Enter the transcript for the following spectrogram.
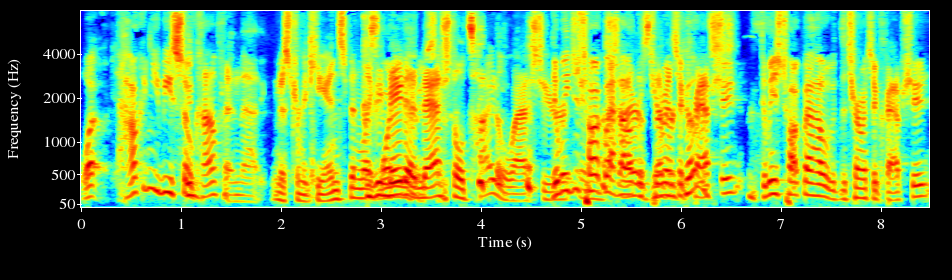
What? How can you be so confident in that, Mr. McKeon? It's been like Because he made a since- national title last year. Did we just talk about how the Scheyer's tournament's a never coached. crapshoot? Did we just talk about how the tournament's a crapshoot?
